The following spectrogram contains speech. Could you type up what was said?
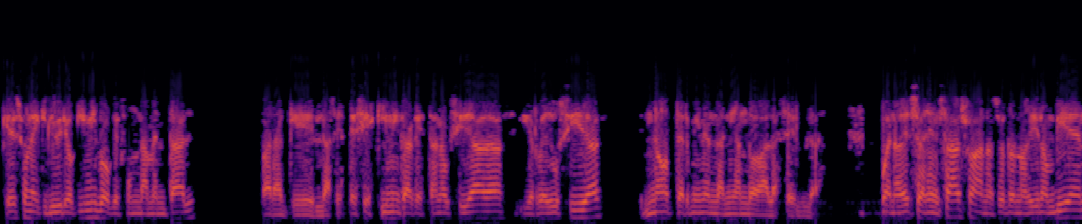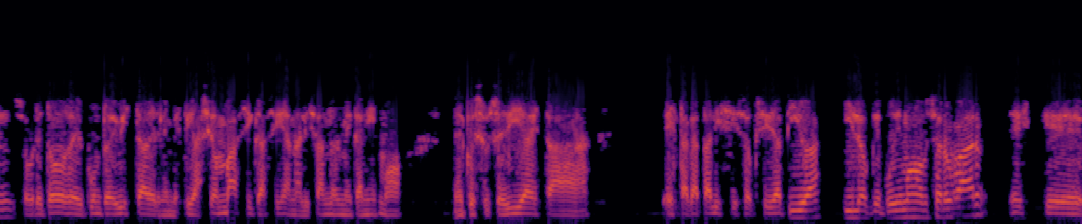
que es un equilibrio químico que es fundamental para que las especies químicas que están oxidadas y reducidas no terminen dañando a las células. Bueno, esos ensayos a nosotros nos dieron bien, sobre todo desde el punto de vista de la investigación básica, ¿sí? analizando el mecanismo en el que sucedía esta, esta catálisis oxidativa. Y lo que pudimos observar es que,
